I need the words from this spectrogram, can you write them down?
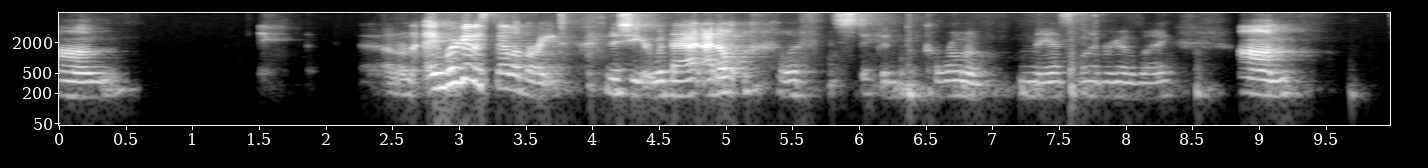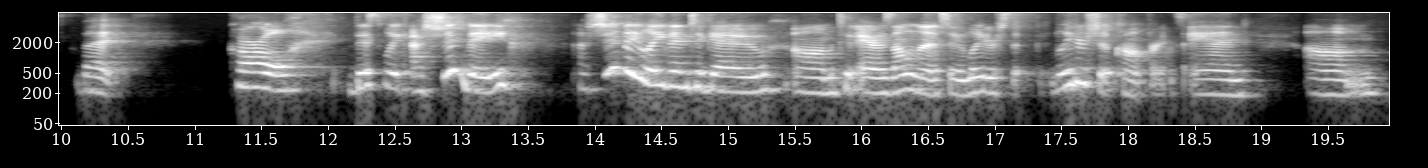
Um, I don't know, and we're gonna celebrate this year with that. I don't with stupid Corona mess will never go away. Um, but Carl, this week I should be I should be leaving to go um, to Arizona to leadership leadership conference, and um,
